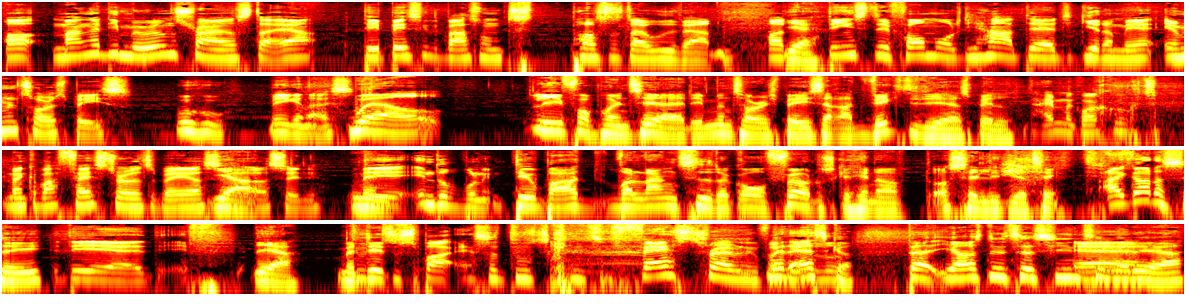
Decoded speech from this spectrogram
Og mange af de Merlin Trials, der er, det er basically bare sådan nogle puzzles, der er ude i verden. Og Ja. det eneste det formål, de har, det er, at de giver dig mere inventory space. Woohoo. Mega nice. Well, lige for at pointere, at inventory space er ret vigtigt i det her spil. Nej, man kan, godt, man kan bare fast travel tilbage og, Ja, og sælge. Men, det er intet problem. Det er jo bare, hvor lang tid der går, før du skal hen og, og sælge de her ting. I gotta say, Det er... Det, ja. Men du, det, du, sparer, altså, du skal fast traveling for men. Asger, der, jeg er også nødt til at sige en Ja, ting, og det er,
